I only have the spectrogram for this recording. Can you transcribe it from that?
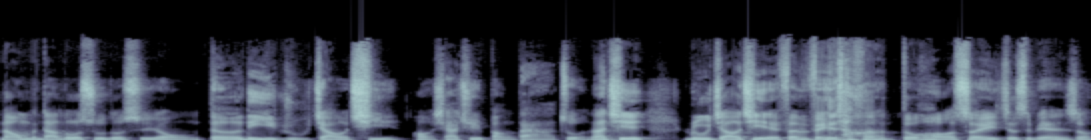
那我们大多数都是用得力乳胶漆哦下去帮大家做。那其实乳胶漆也分 非常的多，所以就是变成说，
